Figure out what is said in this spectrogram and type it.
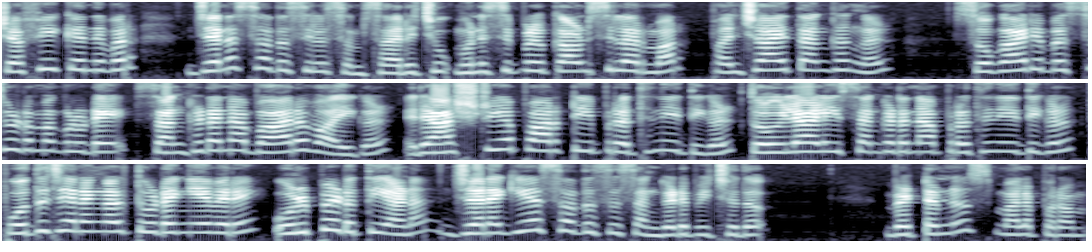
Shafeeq എന്നിവർ ജനസദസ്സിൽ സംസാരിച്ചു. മുനിസിപ്പൽ കൌൺസിലർമാർ പഞ്ചായത്ത് അംഗങ്ങൾ സ്വകാര്യ ബസ് ഉടമകളുടെ സംഘടനാ ഭാരവാഹികൾ രാഷ്ട്രീയ പാർട്ടി പ്രതിനിധികൾ തൊഴിലാളി സംഘടനാ പ്രതിനിധികൾ പൊതുജനങ്ങൾ തുടങ്ങിയവരെ ഉൾപ്പെടുത്തിയാണ് ജനകീയ സദസ്സ് സംഘടിപ്പിച്ചത്. വെട്ടം ന്യൂസ് മലപ്പുറം.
